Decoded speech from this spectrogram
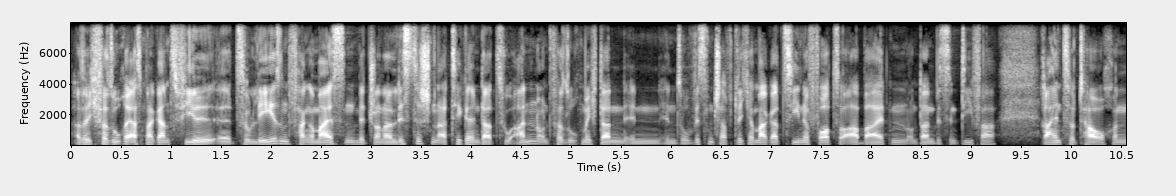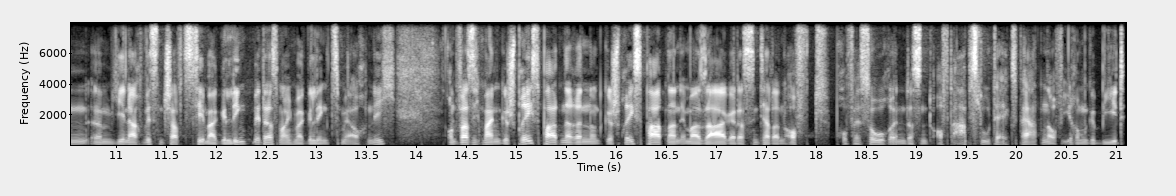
Also ich versuche erstmal ganz viel äh, zu lesen, fange meistens mit journalistischen Artikeln dazu an und versuche mich dann in, in so wissenschaftliche Magazine vorzuarbeiten und dann ein bisschen tiefer reinzutauchen. Ähm, je nach Wissenschaftsthema gelingt mir das, manchmal gelingt es mir auch nicht. Und was ich meinen Gesprächspartnerinnen und Gesprächspartnern immer sage, das sind ja dann oft Professoren, das sind oft absolute Experten auf ihrem Gebiet,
